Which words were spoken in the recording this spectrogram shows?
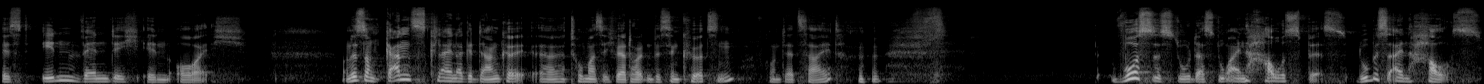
ist inwendig in euch. Und das ist so ein ganz kleiner Gedanke. Äh, Thomas, ich werde heute ein bisschen kürzen aufgrund der Zeit. Wusstest du, dass du ein Haus bist? Du bist ein Haus.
